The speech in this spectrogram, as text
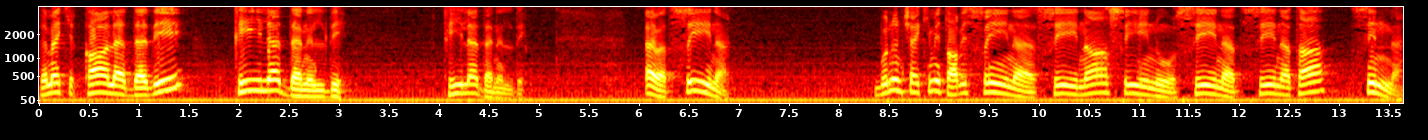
Demek ki kale dedi, kile denildi. Kile denildi. Evet, sine. Bunun çekimi tabi sine, sina, sinu, sinet, sineta, sinne.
